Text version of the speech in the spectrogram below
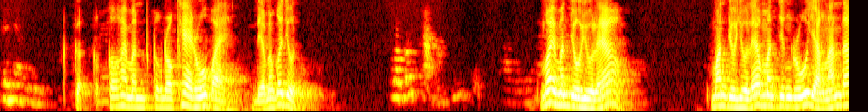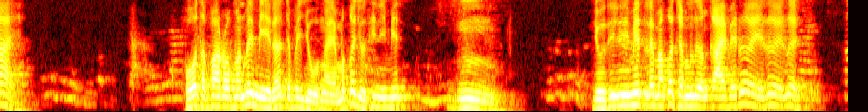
เป็นอย่างอื่นก็ก็ให้มันเราแค่รู้ไป เดี๋ยวมันก็หยุดเราต้องกลับมาที่ไม่มันอยู่อยู่แล้ว มันอยู่อยู่แล้ว มันจึงรู้อย่างนั้นได้ โพธพารมณ์มันไม่มีแล้วจะไปอยู่ไง มันก็อยู่ที่นิมิต อืม อยู่ที่นิมิตแล้วมันก็จำเลืองกายไปเรื่อยเรื่อยเรื่อยก็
